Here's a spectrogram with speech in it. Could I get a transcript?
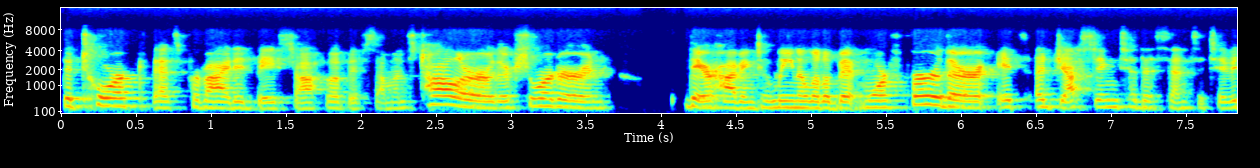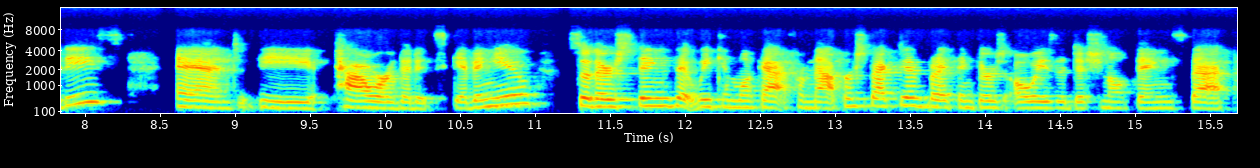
the torque that's provided based off of if someone's taller or they're shorter and they're having to lean a little bit more further, it's adjusting to the sensitivities and the power that it's giving you. So there's things that we can look at from that perspective, but I think there's always additional things that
